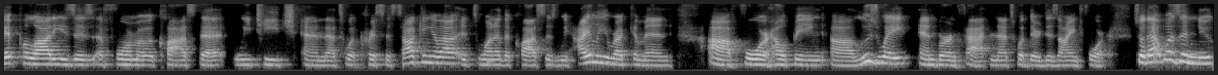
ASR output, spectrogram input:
HIIT Pilates is a form of a class that we teach. And that's what Chris is talking about. It's one of the classes we highly recommend uh, for helping uh, lose weight and burn fat. And that's what they're designed for. So that was a new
